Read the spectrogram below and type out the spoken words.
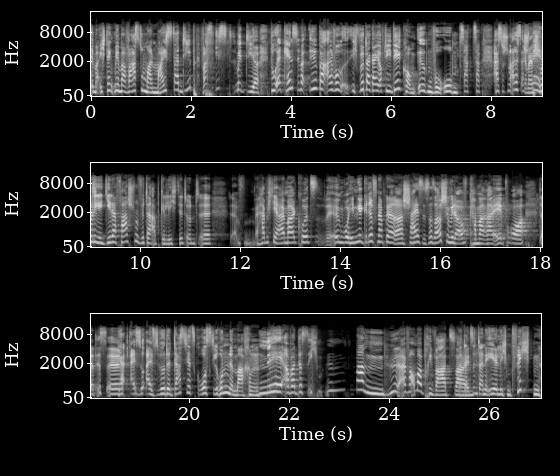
immer. Ich denk mir immer, warst du mal Meisterdieb? Was ist mit dir? Du erkennst immer überall, wo ich würde da gar nicht auf die Idee kommen. Irgendwo oben, zack, zack. Hast du schon alles Ja, aber erspäht? entschuldige, jeder Fahrstuhl wird da abgelichtet und äh, habe ich dir einmal kurz irgendwo hingegriffen, habe gedacht, ah scheiße, ist das auch schon wieder auf Kamera, ey, boah, das ist äh, ja, also als würde das jetzt groß die Runde machen. nee, aber das ich Mann, will einfach auch mal privat sein. Das sind deine ehelichen Pflichten,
